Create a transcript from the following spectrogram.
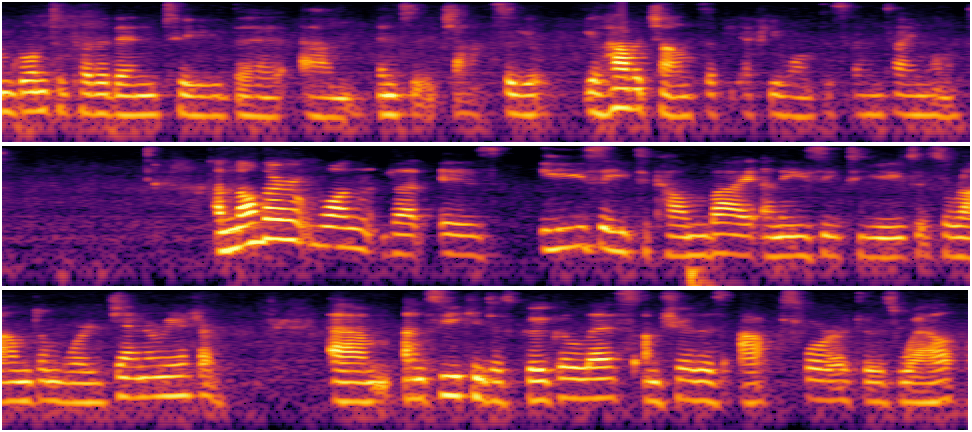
I'm going to put it into the um, into the chat, so you'll you'll have a chance if if you want to spend time on it. Another one that is easy to come by and easy to use It's a random word generator. Um, and so you can just Google this. I'm sure there's apps for it as well.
